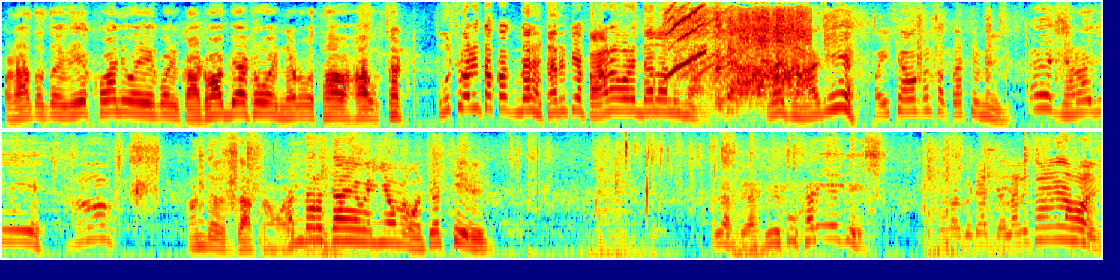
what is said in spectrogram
પણ આ તો તો વેખવાની હોય એક વાર કાઢવા બેઠો હોય નરવો થાવ હાવ છટ પૂછવાડી તો કોક દસ હજાર રૂપિયા ભાણા વાળી દલાલી ના. એ જણાજી. પૈસા વગર તો કશું નહીં. એ જણાજી. અંદર જાતા હોય. અંદર જાય હવે અહીંયા અમે વધ્યો જ છીએ. પેલા ભેંસ વેખું ખરી છે મારા બેટા દલાલી તો આયા હોય.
